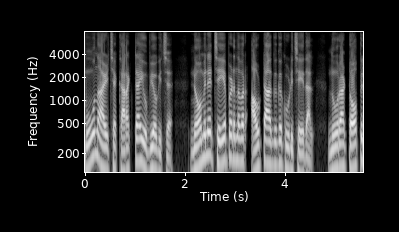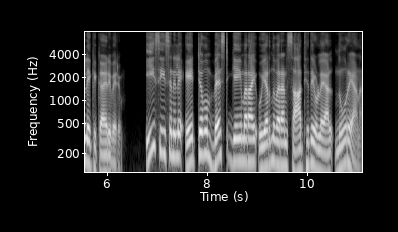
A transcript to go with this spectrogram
മൂന്നാഴ്ച കറക്റ്റായി ഉപയോഗിച്ച് നോമിനേറ്റ് ചെയ്യപ്പെടുന്നവർ ഔട്ടാകുക കൂടി ചെയ്താൽ നൂറ ടോപ്പിലേക്ക് കയറി വരും ഈ സീസണിലെ ഏറ്റവും ബെസ്റ്റ് ഗെയിമറായി ഉയർന്നുവരാൻ സാധ്യതയുള്ളയാൾ നൂറയാണ്.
